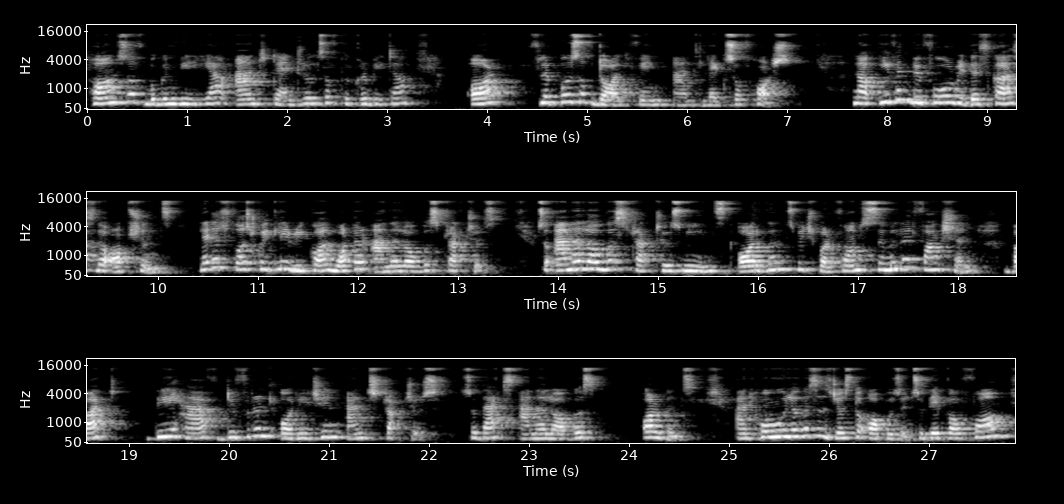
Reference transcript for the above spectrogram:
thorns of bougainvillea and tendrils of cucurbita, or flippers of dolphin and legs of horse. Now, even before we discuss the options, let us first quickly recall what are analogous structures. So analogous structures means organs which perform similar function but they have different origin and structures. So that's analogous organs. And homologous is just the opposite. So they perform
